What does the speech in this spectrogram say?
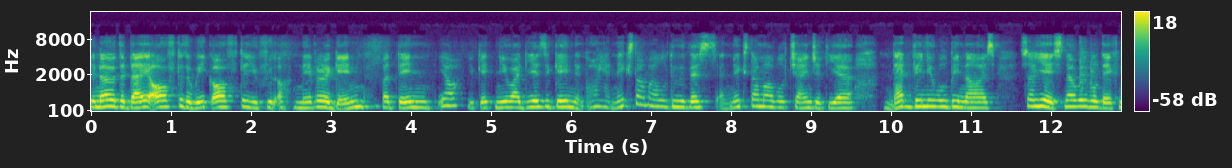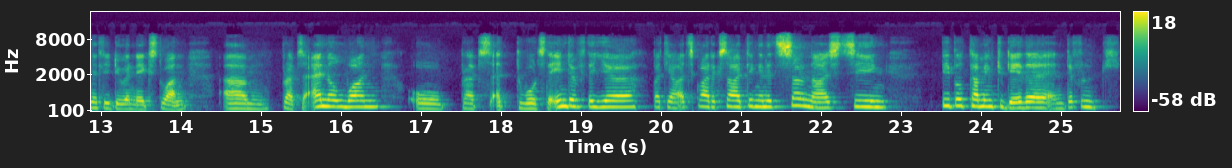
you know, the day after, the week after, you feel, oh, never again. But then, yeah, you get new ideas again. And, oh, yeah, next time I will do this. And next time I will change it. And that venue will be nice. So, yes, now we will definitely do a next one. Um, perhaps an annual one or perhaps at, towards the end of the year. But yeah, it's quite exciting. And it's so nice seeing people coming together and different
